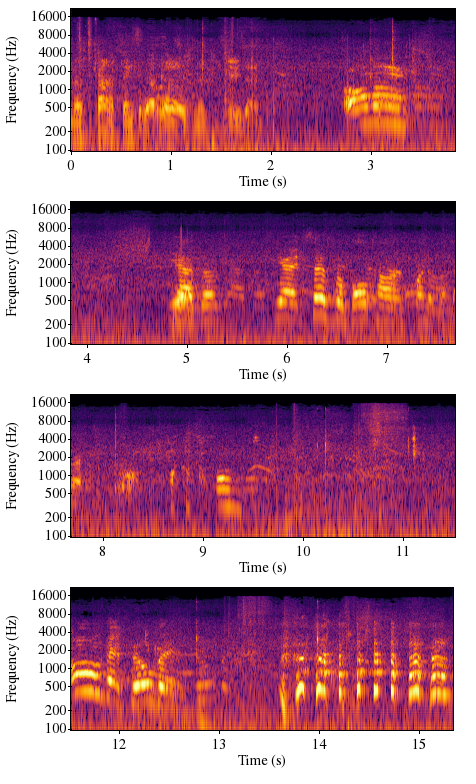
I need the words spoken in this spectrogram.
I was trying to think about what I was meant to do then. Oh no! Yeah, the, yeah, it says Revoltar in front of the mech. Oh, that building!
